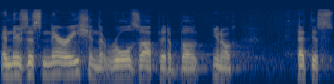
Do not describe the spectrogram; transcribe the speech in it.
and there's this narration that rolls up at about, you know, at this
